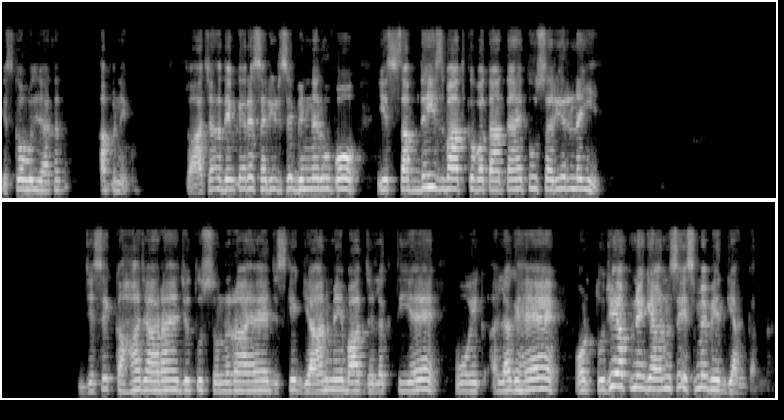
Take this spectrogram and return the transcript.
किसको भूल जाता था? अपने को। तो आचार्य देव कह रहे, शरीर से भिन्न रूप हो, ये शब्द ही इस बात को बताता है, तू शरीर नहीं है। जिसे कहा जा रहा है, जो तू सुन रहा है, जिसके ज्ञान में बात झलकती है, वो एक अलग है, और तुझे अपने ज्ञान से इसमें भेद ज्ञान करना है।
